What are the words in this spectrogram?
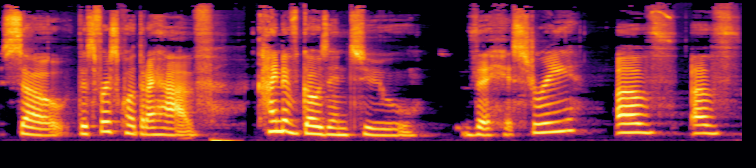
So, this first quote that I have kind of goes into the history of of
